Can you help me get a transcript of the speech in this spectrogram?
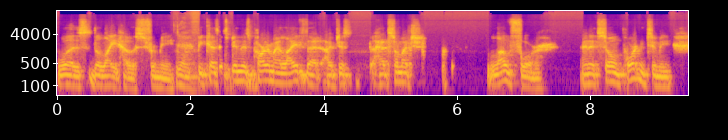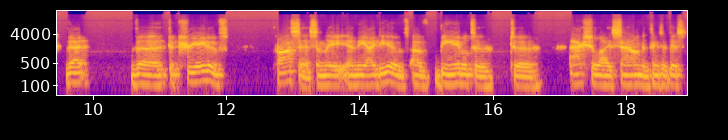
was the lighthouse for me yeah. because it's been this part of my life that I've just had so much love for. And it's so important to me that the the creative process and the and the idea of, of being able to to actualize sound and things like this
